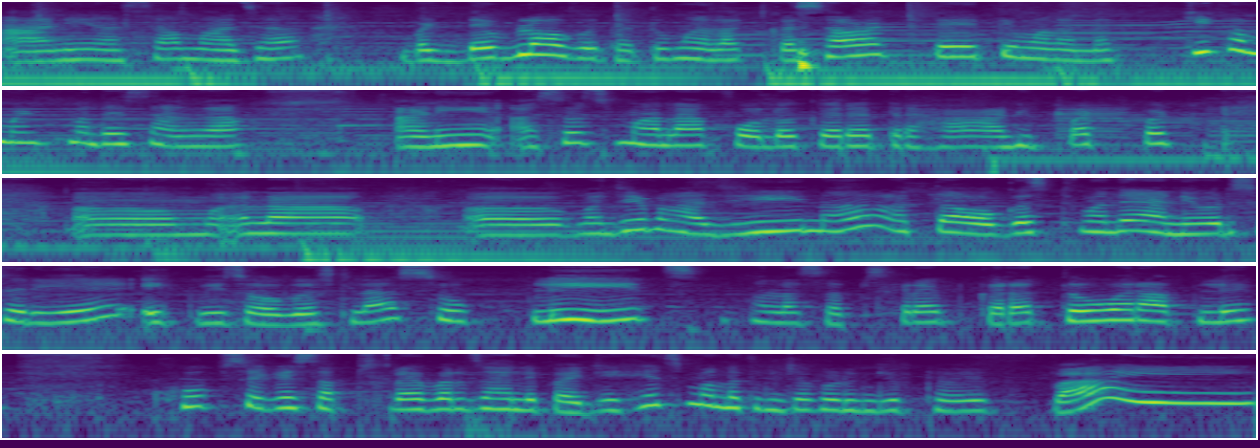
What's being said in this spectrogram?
आणि असा माझा बड्डे ब्लॉग होता. तुम्हाला कसा वाटते ते मला नक्की कमेंटमध्ये सांगा. आणि असंच मला फॉलो करत राहा आणि पटपट मला म्हणजे माझी ना आता ऑगस्टमध्ये ॲनिव्हर्सरी आहे एकवीस ऑगस्टला. सो प्लीज मला सबस्क्राईब करा. तोवर आपले खूप सगळे सबस्क्रायबर झाले पाहिजे. हेच मला तुमच्याकडून गिफ्ट हवे. बाय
